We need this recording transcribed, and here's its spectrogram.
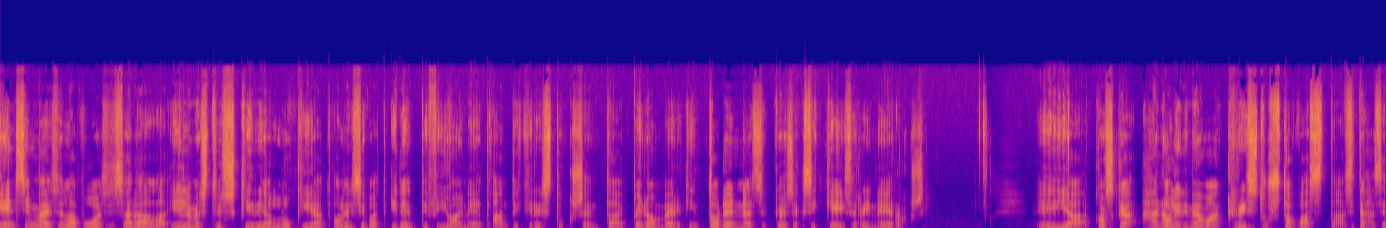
ensimmäisellä vuosisadalla ilmestyskirjan lukijat olisivat identifioineet antikristuksen tai pedonmerkin todennäköiseksi keisari Neeroksi. Ja koska hän oli nimenomaan Kristusta vastaan, sitähän se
